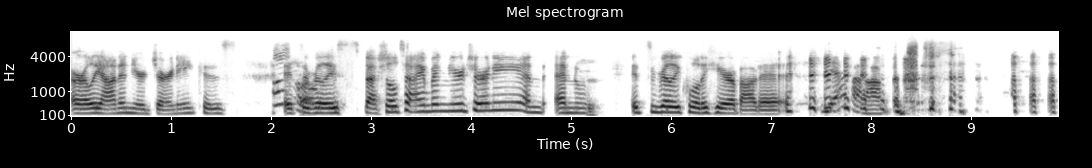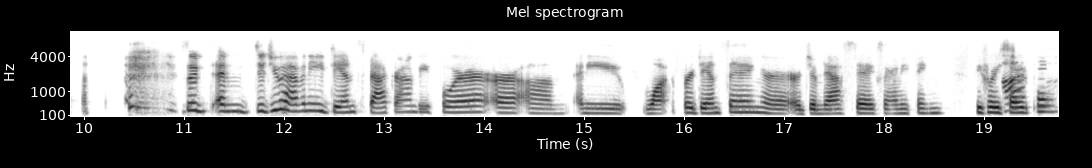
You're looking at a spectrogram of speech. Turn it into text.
early on in your journey because it's a Oh, really special time in your journey and and it's really cool to hear about it. yeah. so and did you have any dance background before or um any want for dancing or, or gymnastics or anything before you started I pole?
